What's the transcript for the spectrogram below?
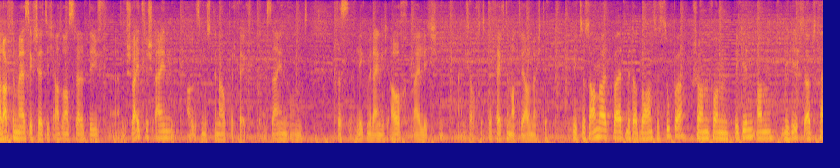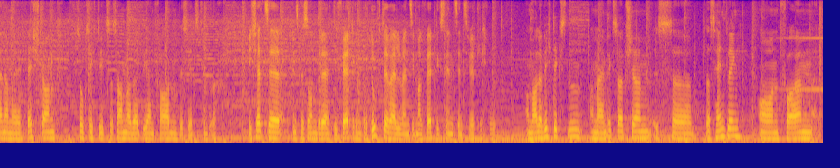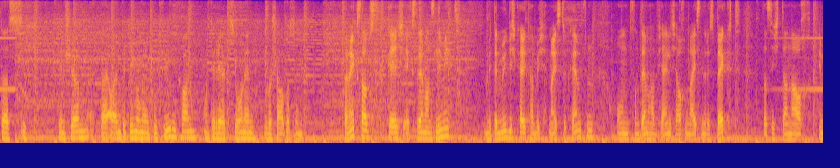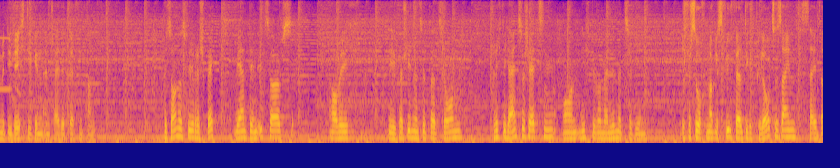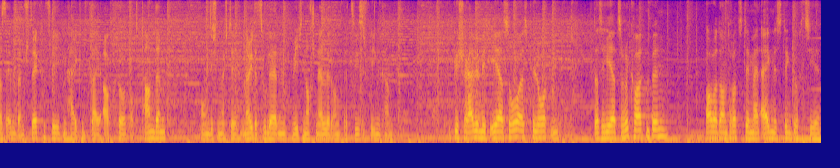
Charaktermäßig schätze ich Advance relativ ähm, schweizerisch ein. Alles muss genau perfekt äh, sein und das liegt mir eigentlich auch, weil ich eigentlich auch das perfekte Material möchte. Die Zusammenarbeit mit Advance ist super. Schon von Beginn an, wie die X-Alps keiner mehr feststand, zog sich die Zusammenarbeit wie ein Faden bis jetzt hindurch. Ich schätze insbesondere die fertigen Produkte, weil wenn sie mal fertig sind, sind sie wirklich gut. Am allerwichtigsten an meinem X-Alp-Schirm ist äh, das Handling und vor allem, dass ich den Schirm bei allen Bedingungen gut fliegen kann und die Reaktionen überschaubar sind. Beim X-Alps gehe ich extrem ans Limit. Mit der Müdigkeit habe ich meist zu kämpfen und von dem habe ich eigentlich auch am meisten Respekt, dass ich dann auch immer die richtigen Entscheide treffen kann. Besonders viel Respekt während den X-Alps habe ich die verschiedenen Situationen richtig einzuschätzen und nicht über mein Limit zu gehen. Ich versuche möglichst vielfältiger Pilot zu sein, sei das eben beim Streckenfliegen, Hike and Fly, Acro oder Tandem. Und ich möchte neu dazulernen, wie ich noch schneller und präziser fliegen kann. Ich beschreibe mich eher so als Piloten, dass ich eher zurückhaltend bin, aber dann trotzdem mein eigenes Ding durchziehe.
